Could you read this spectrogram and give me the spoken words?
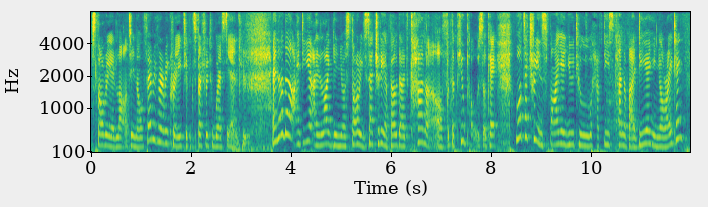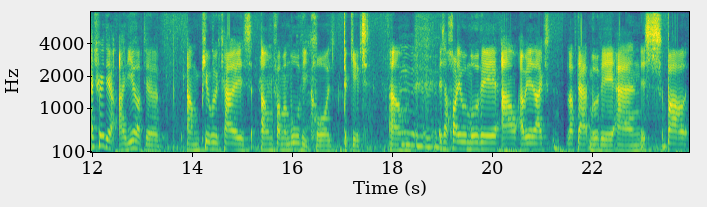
story a lot. You know, very very creative, especially towards the end. Another idea I like in your story is actually about the color of the pupils. Okay, what actually inspired you to have this kind of idea in your writing? Actually, the idea of the um, pupil color is um, from a movie called The Gift. Um, It's a Hollywood movie. Um, I really like love that movie, and it's about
